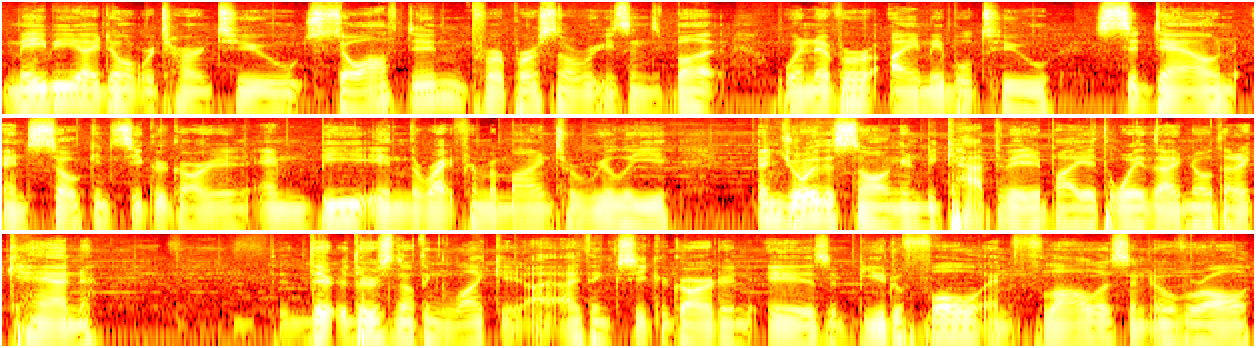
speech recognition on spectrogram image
maybe I don't return to so often for personal reasons, but whenever I am able to sit down and soak in Secret Garden and be in the right frame of mind to really enjoy the song and be captivated by it the way that I know that I can, there, there's nothing like it. I, I think Secret Garden is beautiful and flawless and overall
